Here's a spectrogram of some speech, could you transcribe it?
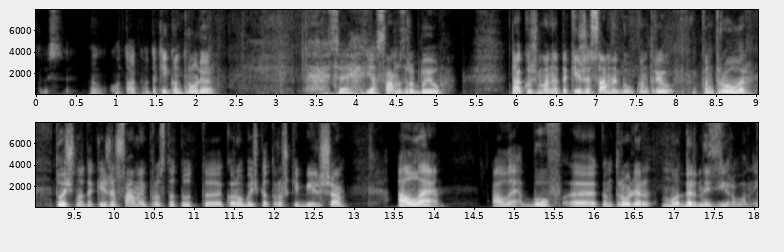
Тобто, ну, отак. Отакий контролер. Це я сам зробив. Також в мене такий же самий був контрол- контролер. Точно такий же самий, просто тут е, коробочка трошки більша. Але, але був е, контролер модернізований.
